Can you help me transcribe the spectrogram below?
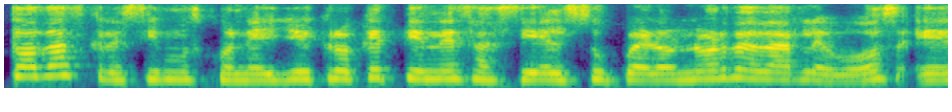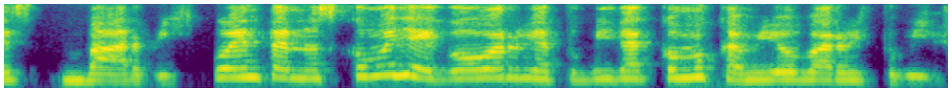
todas crecimos con ello y creo que tienes así el súper honor de darle voz es Barbie. Cuéntanos, ¿cómo llegó Barbie a tu vida? ¿Cómo cambió Barbie tu vida?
